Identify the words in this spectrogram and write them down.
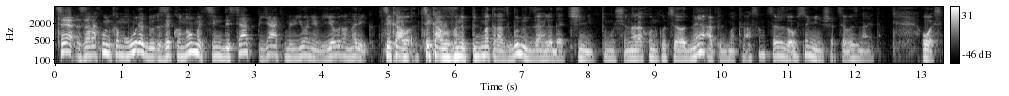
Це за рахунками уряду зекономить 75 мільйонів євро на рік. Цікаво, цікаво, вони під матрас будуть заглядати чи ні, тому що на рахунку це одне, а під матрасом це ж зовсім інше, це ви знаєте. Ось.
